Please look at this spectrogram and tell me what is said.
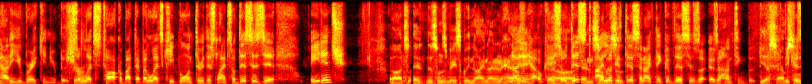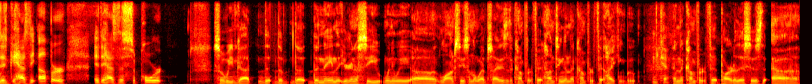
How do you break in your boot? So Mm-hmm. Let's talk about that. But let's keep going through this line. So this is a eight inch. Uh, it, this one's basically nine, nine and a half. Nine and a half. Okay, so Uh, this so I look at this and I think of this as a, as a hunting boot. Yes, absolutely. Because it has the upper, it has the support. So we've got the, the, the, the name that you're going to see when we uh, launch these on the website is the Comfort Fit Hunting and the Comfort Fit Hiking Boot. Okay. And the Comfort Fit part of this is uh,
